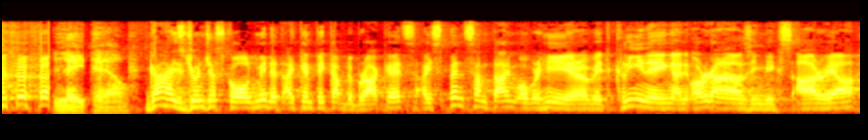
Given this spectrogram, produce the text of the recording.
Later. Guys, John just called me that I can pick up the brackets. I spent some time over here with cleaning and organizing this area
